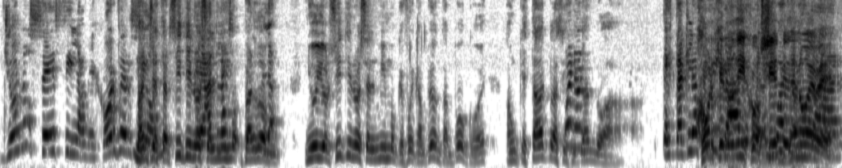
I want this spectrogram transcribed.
Yo no sé si la mejor versión. Manchester City no es el mismo, perdón, la- New York City no es el mismo que fue campeón tampoco, ¿eh? aunque está clasificando a... Está clasificado. Jorge lo dijo, está en siete cuarto de nueve. lugar,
